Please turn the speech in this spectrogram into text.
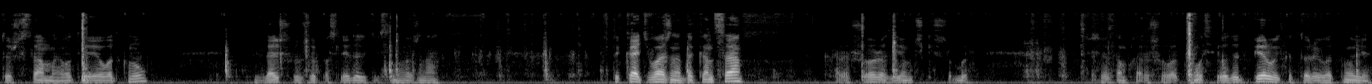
то, же самое. Вот я ее воткнул, и дальше уже последовательность не важна. Втыкать важно до конца, хорошо, разъемчики, чтобы все там хорошо воткнулось. И вот этот первый, который воткнули,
